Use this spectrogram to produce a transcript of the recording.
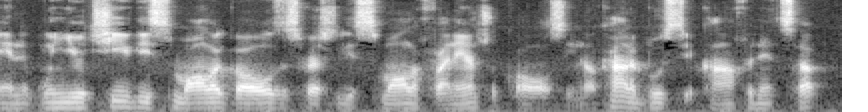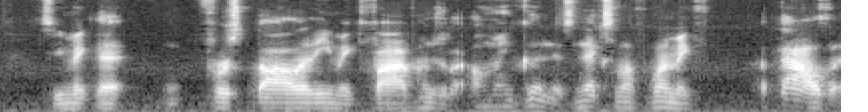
and when you achieve these smaller goals, especially these smaller financial goals, you know, kind of boosts your confidence up. So you make that first dollar, you make 500, like, oh my goodness, next month I want to make a thousand.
